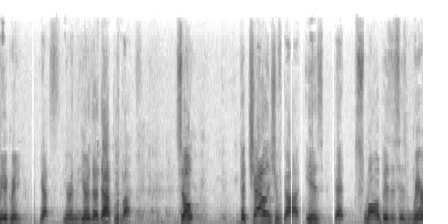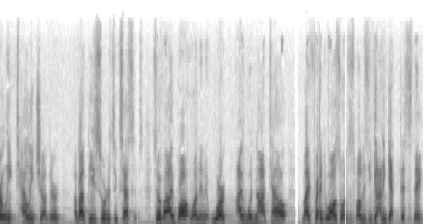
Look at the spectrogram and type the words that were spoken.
We agree. Yes, you're, in, you're the, that blue box. So the challenge you've got is that small businesses rarely tell each other about these sort of successes. So if I bought one and it worked, I would not tell my friend who also owns a small business, you got to get this thing.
